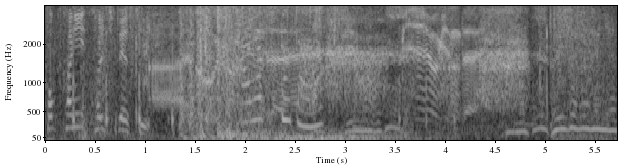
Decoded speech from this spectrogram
폭탄이 설치됐습니다. 미지역인데 의사 선생님.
